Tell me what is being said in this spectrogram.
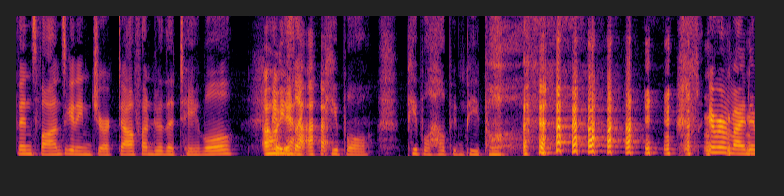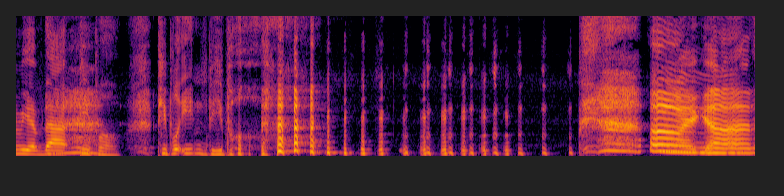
vince vaughn's getting jerked off under the table. Oh and he's yeah. Like people people helping people. It reminded me of that. People people eating people. Oh my god.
